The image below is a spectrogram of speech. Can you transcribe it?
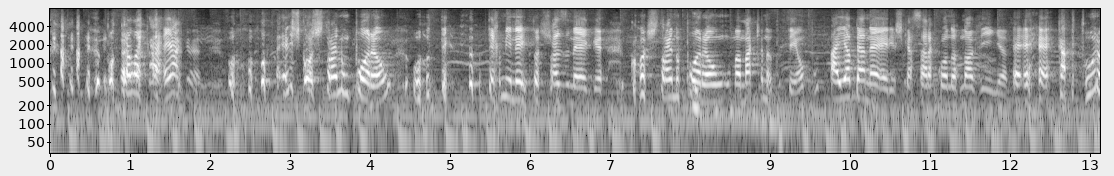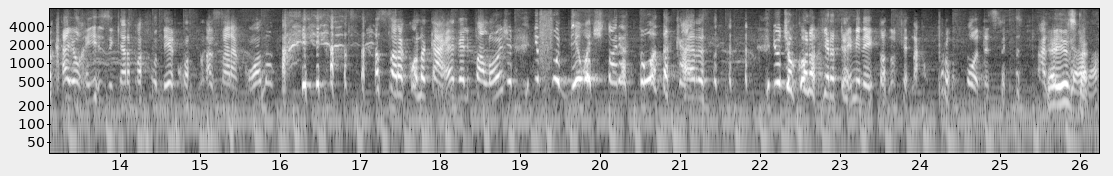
Porque ela carrega. Eles constroem num porão o, ter- o Terminator Schwarzenegger constrói no porão uma máquina do tempo. Aí a Daenerys, que é a Sarah Connor novinha, é, é, captura o Kyle Reese, que era pra fuder com, com a Sarah Connor. Aí a, a Sarah Connor carrega ele pra longe e fudeu a história toda, cara. E o John Connor vira Terminator no final. Pronto, foda-se. É isso, cara.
